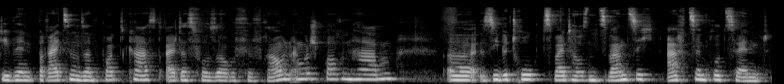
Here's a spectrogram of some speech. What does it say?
die wir bereits in unserem Podcast Altersvorsorge für Frauen angesprochen haben. Äh, sie betrug 2020 18 Prozent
